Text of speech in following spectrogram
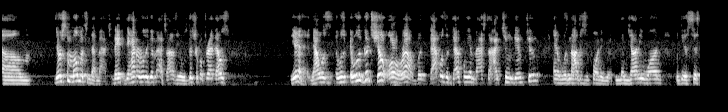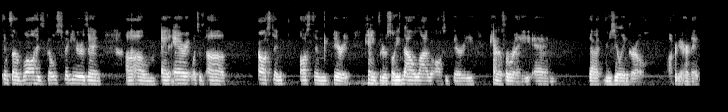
Um, there were some moments in that match. They they had a really good match. Honestly, it was good triple threat. That was, yeah, that was it was it was a good show all around. But that was a, definitely a match that I tuned into and was not disappointed with. And then Johnny won with the assistance of all his ghost figures and um and Eric, which is uh Austin Austin Theory came through. So he's now alive with Austin Theory, Candice LeRae, and that New Zealand girl. I forget her name.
